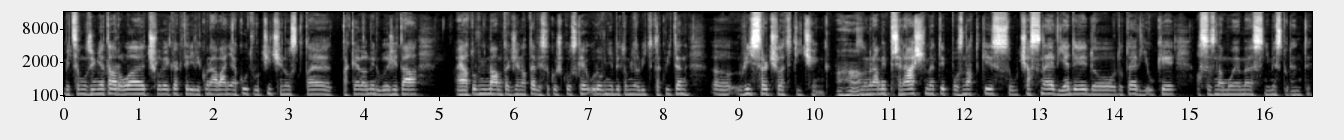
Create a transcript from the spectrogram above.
Byť samozřejmě ta role člověka, který vykonává nějakou tvůrčí činnost, ta je také velmi důležitá. A já to vnímám tak, že na té vysokoškolské úrovni by to měl být takový ten uh, research-led teaching. Aha. To znamená, my přenášíme ty poznatky současné vědy do, do té výuky a seznamujeme s nimi studenty.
